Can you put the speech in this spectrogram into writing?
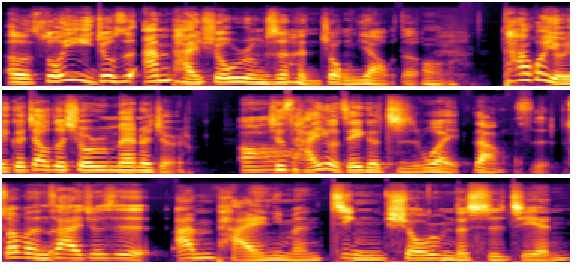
呃，所以就是安排 showroom 是很重要的。哦。他会有一个叫做 showroom manager，哦，就是还有这个职位这样子，专门在就是安排你们进 showroom 的时间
